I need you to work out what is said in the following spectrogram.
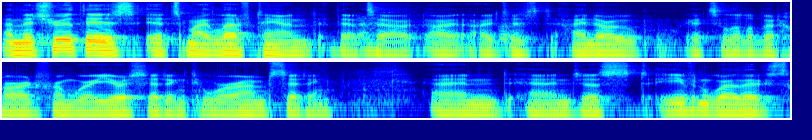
And the truth is, it's my left hand that's out. I, I just, I know it's a little bit hard from where you're sitting to where I'm sitting. And, and just even whether it's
